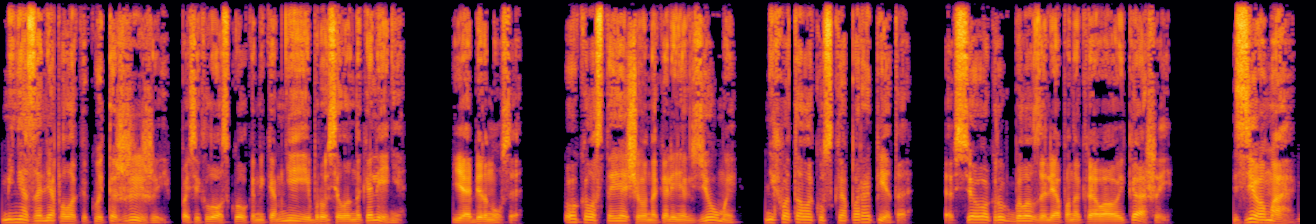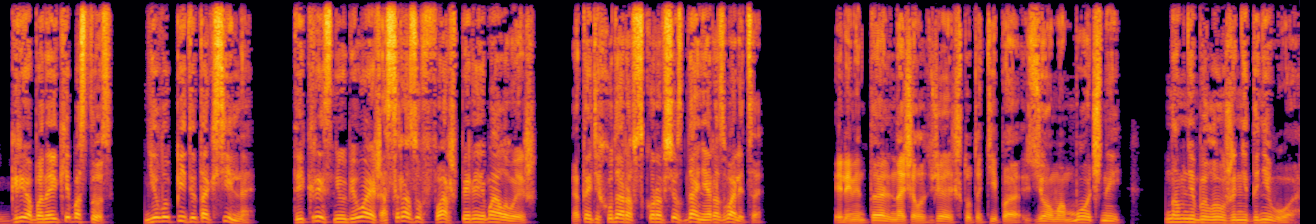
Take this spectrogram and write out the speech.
Меня заляпало какой-то жижей, посекло осколками камней и бросило на колени. Я обернулся. Около стоящего на коленях Зёмы не хватало куска парапета, а все вокруг было заляпано кровавой кашей. «Зёма, грёбаный кибастус! Не лупи ты так сильно! Ты крыс не убиваешь, а сразу фарш перемалываешь! От этих ударов скоро все здание развалится!» Элементаль начал отвечать что-то типа «Зёма мощный», но мне было уже не до него.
